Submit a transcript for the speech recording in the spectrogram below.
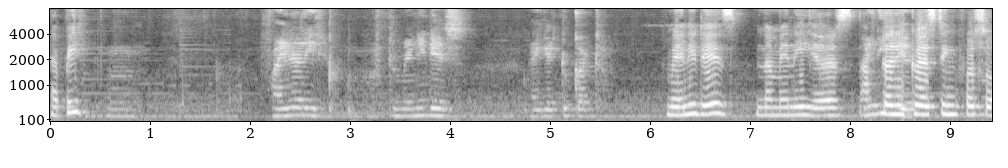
happy Finally, after many days, I get to cut. Many days, na many years. After years. requesting for so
